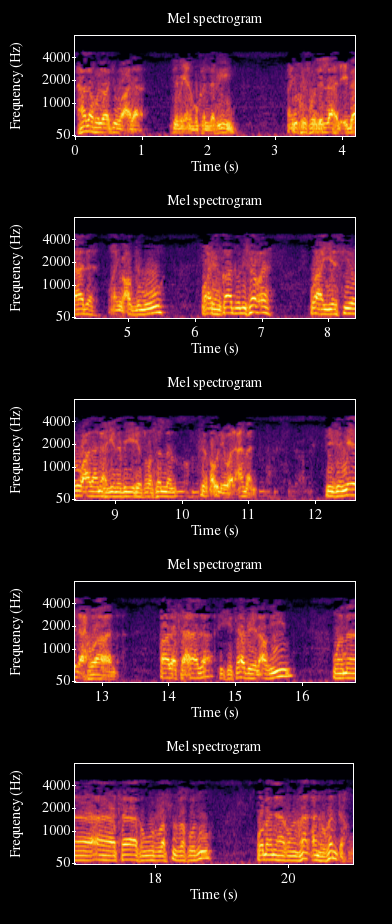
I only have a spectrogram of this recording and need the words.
هذا هو الواجب على جميع المكلفين. أن يخلصوا لله العبادة وأن يعظموه وأن ينقادوا لشرعه وأن يسيروا على نهج نبيه صلى الله عليه وسلم في القول والعمل في جميع الأحوال. قال تعالى في كتابه العظيم وما آتاكم الرسول فخذوه وما نهاكم عنه فانتهوا.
